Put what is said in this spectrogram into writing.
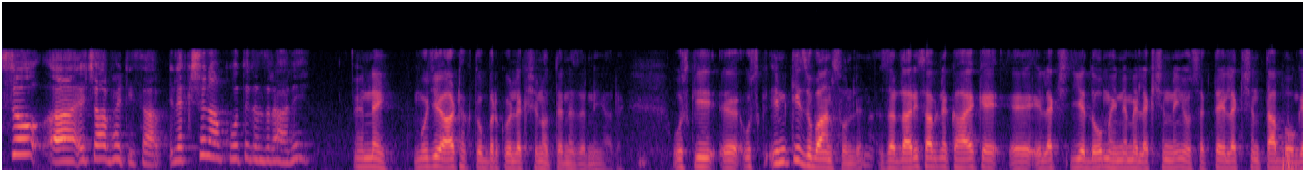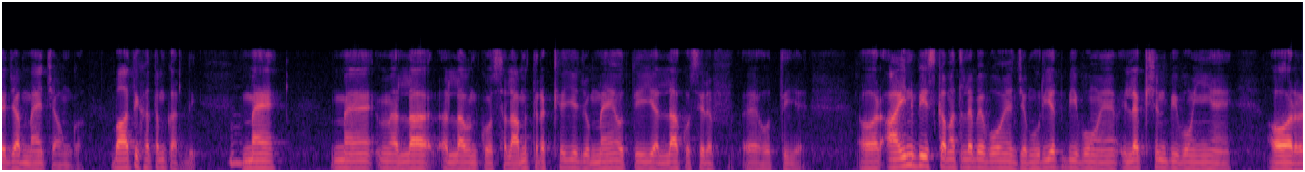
सो इशाब भट्टी साहब इलेक्शन आपको होते नज़र आ रहे? नहीं मुझे 8 अक्टूबर को इलेक्शन होते नज़र नहीं आ रहे। उसकी उस इनकी ज़ुबान सुन लेना। जरदारी साहब ने कहा है कि इलेक्शन ये दो महीने में इलेक्शन नहीं हो सकते इलेक्शन तब होंगे जब मैं चाहूँगा। बात ही ख़त्म कर दी। हम्म। मैं मैं अल्लाह अल्लाह उनको सलामत रखे ये जो मैं होती है ये अल्लाह को सिर्फ़ होती है। और आइन भी इसका मतलब है वो हैं जमहूरियत भी वो हैं इलेक्शन भी वही हैं और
